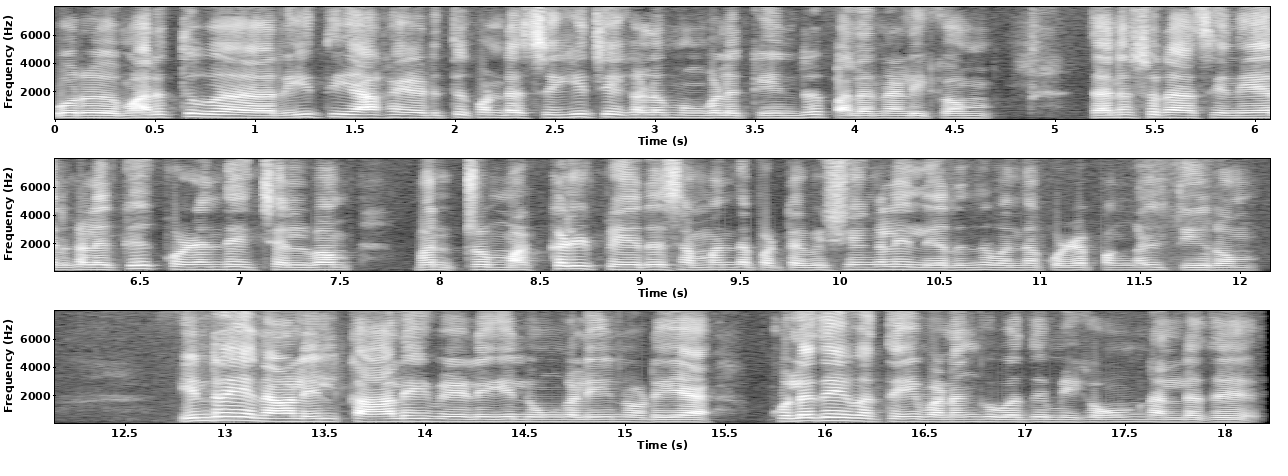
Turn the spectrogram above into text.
ஒரு மருத்துவ ரீதியாக எடுத்துக்கொண்ட சிகிச்சைகளும் உங்களுக்கு இன்று பலனளிக்கும். தனுசு ராசி நேர்களுக்கு குழந்தை செல்வம் மற்றும் மக்கள் பேறு சம்பந்தப்பட்ட விஷயங்களில் இருந்து வந்த குழப்பங்கள் தீரும். இன்றைய நாளில் காலை வேளையில் உங்களினுடைய குலதெய்வத்தை வணங்குவது மிகவும் நல்லது.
